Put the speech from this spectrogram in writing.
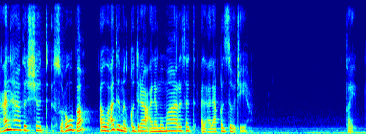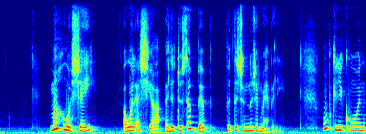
عن هذا الشد صعوبة أو عدم القدرة على ممارسة العلاقة الزوجية. طيب ما هو الشيء أو الأشياء اللي تسبب في التشنج المهبلي؟ ممكن يكون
